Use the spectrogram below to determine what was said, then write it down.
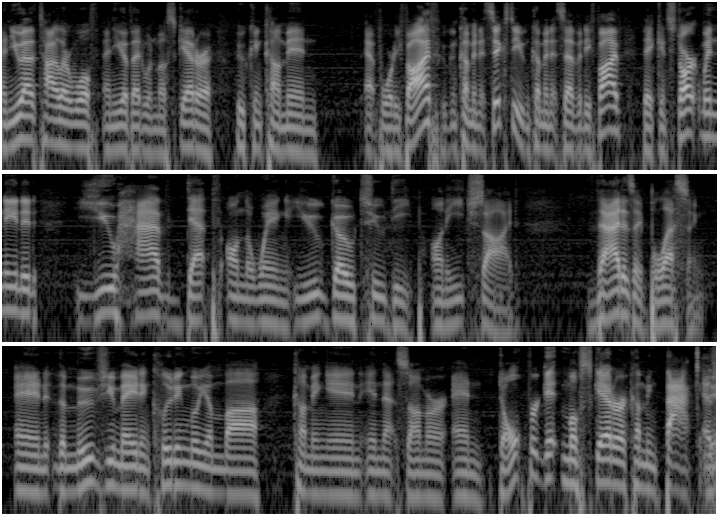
and you have Tyler Wolff and you have Edwin Mosquera who can come in at 45, who can come in at 60, who can come in at 75. They can start when needed. You have depth on the wing. You go too deep on each side. That is a blessing. And the moves you made, including Muyumba coming in in that summer, and don't forget Mosquera coming back as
